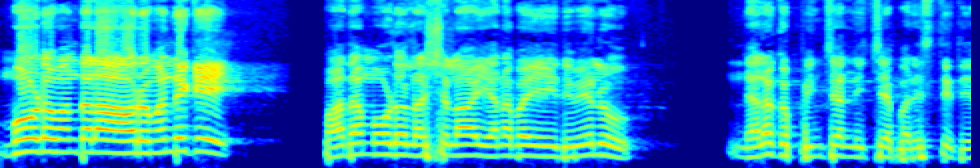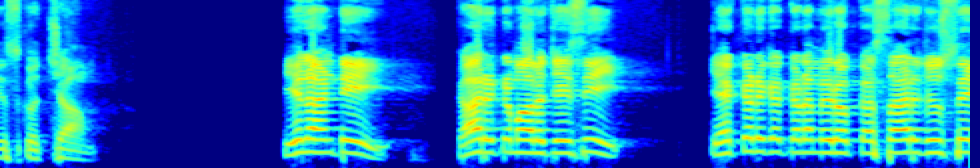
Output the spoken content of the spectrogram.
మూడు వందల ఆరు మందికి పదమూడు లక్షల ఎనభై ఐదు వేలు నెలకు పింఛన్లు ఇచ్చే పరిస్థితి తీసుకొచ్చాం. ఇలాంటి కార్యక్రమాలు చేసి ఎక్కడికక్కడ మీరు ఒక్కసారి చూస్తే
